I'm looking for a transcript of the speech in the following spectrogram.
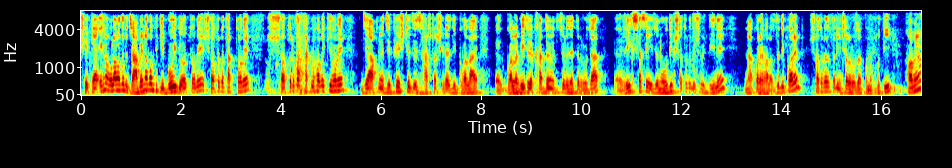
সেটা এখানে ওলা আমাদের যাবে না বলতে কি বৈধ, তবে সতর্ক থাকতে হবে। সতর্ক থাকলে হবে কি হবে? যে আপনার যে ফেস্টের যে ঝাঁজটা, সেটা যদি গলায় গলার ভিতরে খাদ্য চলে যায়, তাহলে রোজার রিক্স আছে, এই জন্য অধিক সতর্কতা হিসেবে দিনে না করে ভালো। যদি করেন সতর্কতা, তাহলে ইনশাল্লাহ রোজার কোনো ক্ষতি হবে না।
